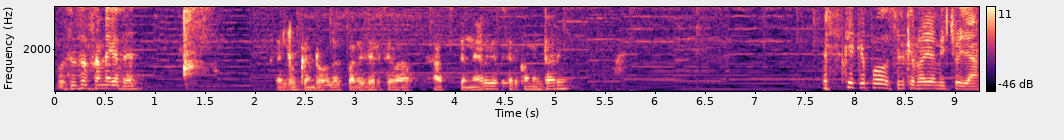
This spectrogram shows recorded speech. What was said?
pues eso fue Megadeth. El rock and roll al parecer se va a abstener de hacer comentarios. Pues es que, ¿qué puedo decir que no hayan dicho ya?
